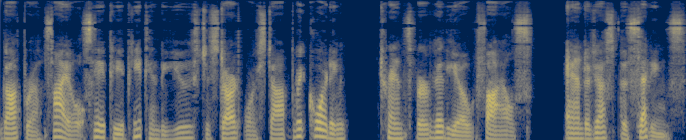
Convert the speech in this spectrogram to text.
GoPro Files app can be used to start or stop recording, transfer video files, and adjust the settings.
